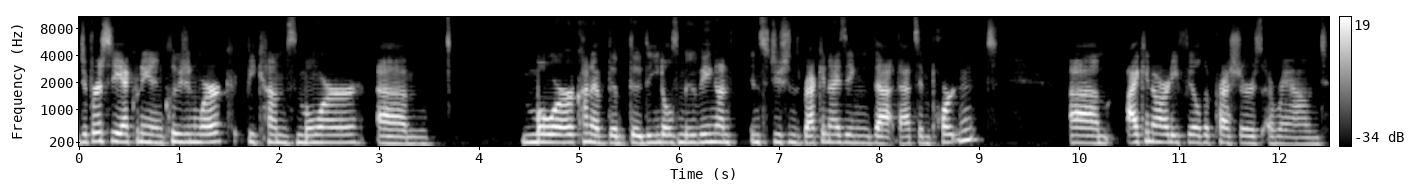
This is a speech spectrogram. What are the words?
diversity equity and inclusion work becomes more um, more kind of the, the needles moving on institutions recognizing that that's important um, I can already feel the pressures around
